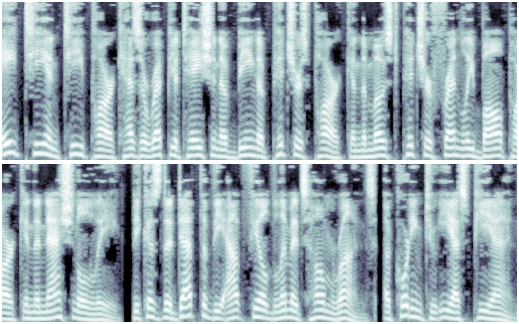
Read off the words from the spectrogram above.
AT&T Park has a reputation of being a pitcher's park and the most pitcher-friendly ballpark in the National League, because the depth of the outfield limits home runs, according to ESPN.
